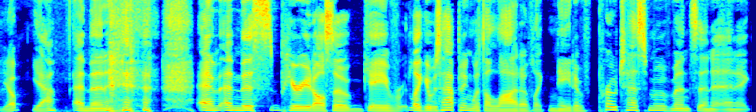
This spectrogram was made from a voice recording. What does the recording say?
Yep. Yeah, and then and and this period also gave like it was happening with a lot of like native protest movements, and and it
